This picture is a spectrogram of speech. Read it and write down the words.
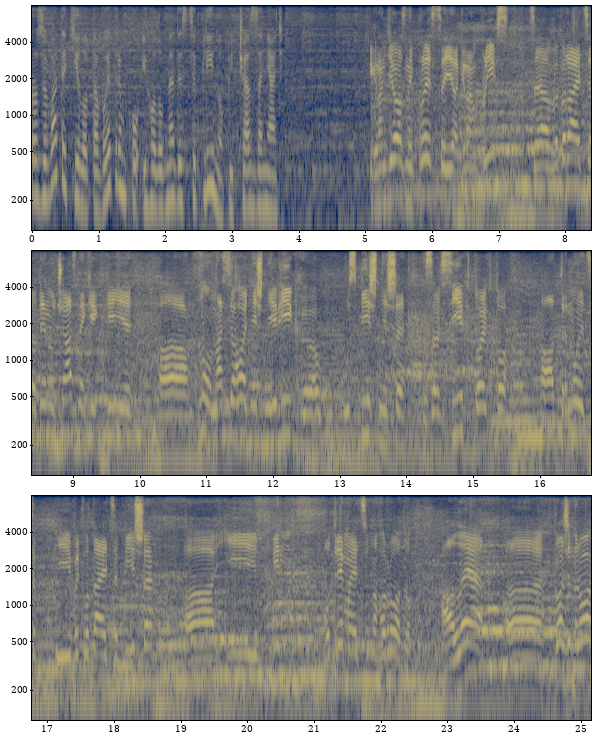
розвивати тіло та витримку і головне дисципліну під час занять. Грандіозний приз це є Гран-Прікс. Це вибирається один учасник, який ну, на сьогоднішній рік е, успішніше за всіх. Той, хто тренується і викладається більше, і він отримає цю нагороду. Але е, кожен рок,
